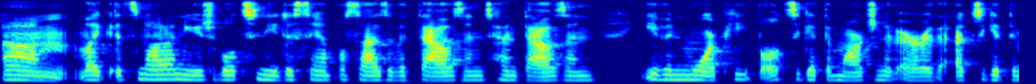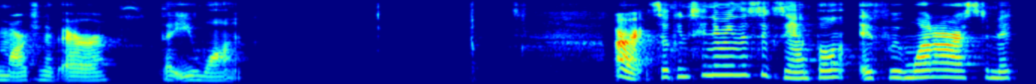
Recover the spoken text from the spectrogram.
Um, like it's not unusual to need a sample size of 1,000, 10,000, even more people to get the margin of error that, to get the margin of error that you want. All right, so continuing this example, if we want our estimate,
